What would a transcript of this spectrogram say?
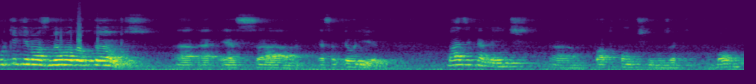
Por que, que nós não adotamos essa, essa teoria? Basicamente, quatro pontinhos aqui, tá bom?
